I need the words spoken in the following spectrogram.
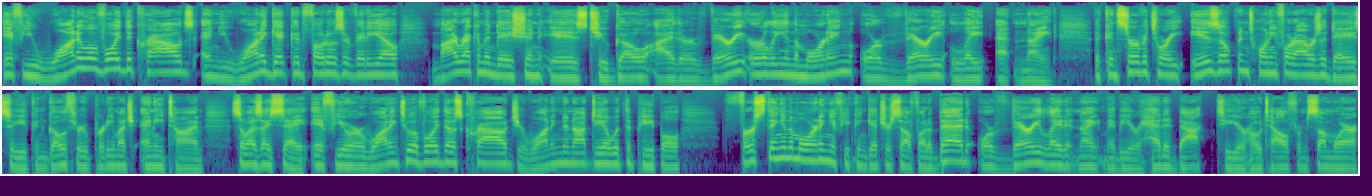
If you want to avoid the crowds and you want to get good photos or video, my recommendation is to go either very early in the morning or very late at night. The conservatory is open 24 hours a day, so you can go through pretty much any time. So, as I say, if you're wanting to avoid those crowds, you're wanting to not deal with the people, first thing in the morning if you can get yourself out of bed, or very late at night. Maybe you're headed back to your hotel from somewhere.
